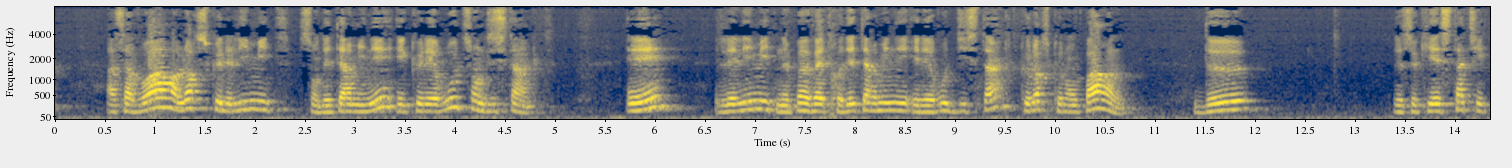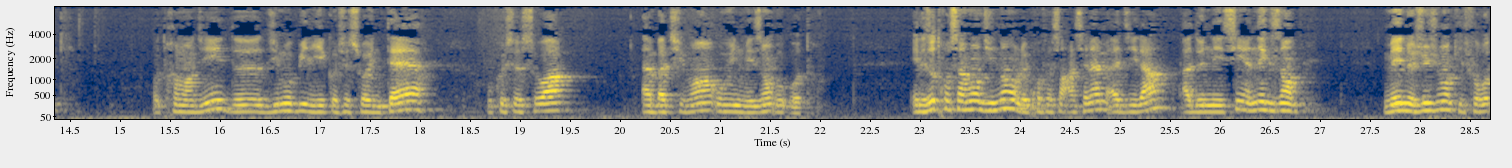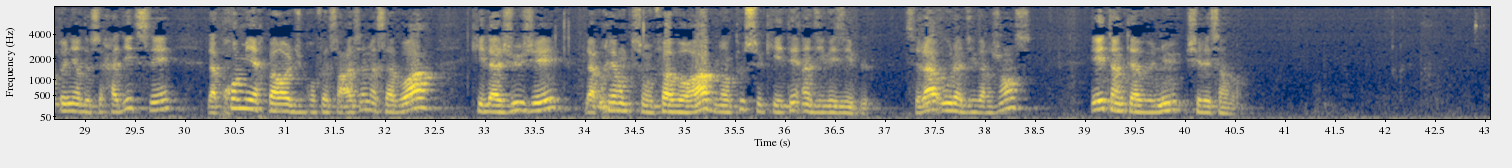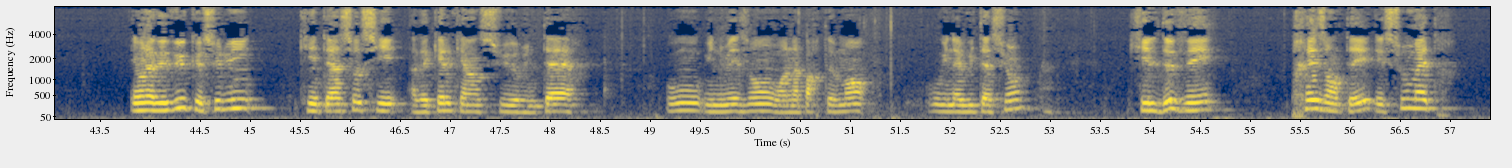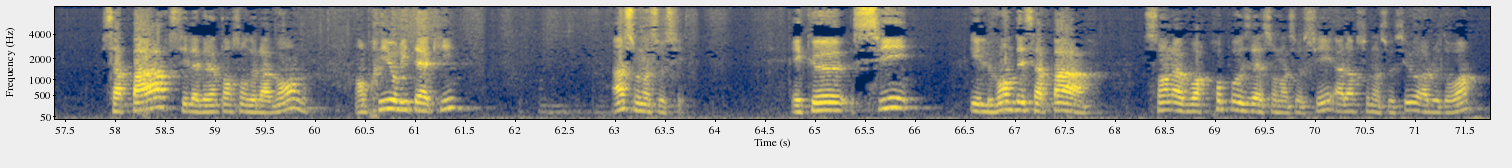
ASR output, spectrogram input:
à savoir lorsque les limites sont déterminées et que les routes sont distinctes. Et les limites ne peuvent être déterminées et les routes distinctes que lorsque l'on parle de, de ce qui est statique. Autrement dit, d'immobilier, que ce soit une terre ou que ce soit un bâtiment ou une maison ou autre. Et les autres savants ont dit non, le professeur a dit là, a donné ici un exemple. Mais le jugement qu'il faut retenir de ce hadith, c'est la première parole du professeur à savoir qu'il a jugé la préemption favorable dans tout ce qui était indivisible. C'est là où la divergence est intervenue chez les savants. Et on avait vu que celui qui était associé avec quelqu'un sur une terre ou une maison ou un appartement ou une habitation qu'il devait présenter et soumettre sa part, s'il avait l'intention de la vendre, en priorité à qui À son associé. Et que si il vendait sa part sans l'avoir proposé à son associé, alors son associé aura le droit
